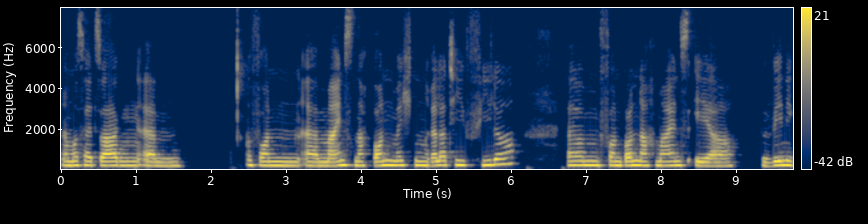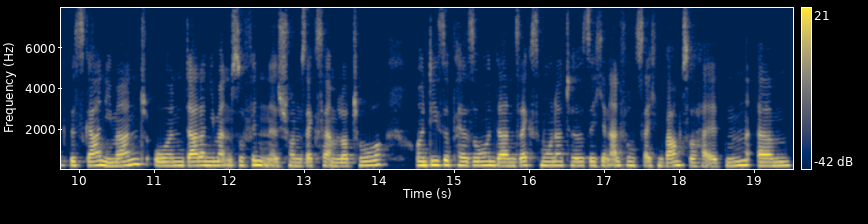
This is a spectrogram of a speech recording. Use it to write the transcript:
Man muss halt sagen, ähm, von äh, Mainz nach Bonn möchten relativ viele, ähm, von Bonn nach Mainz eher wenig bis gar niemand. Und da dann jemanden zu finden, ist schon Sechser im Lotto. Und diese Person dann sechs Monate sich in Anführungszeichen warm zu halten, ähm,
